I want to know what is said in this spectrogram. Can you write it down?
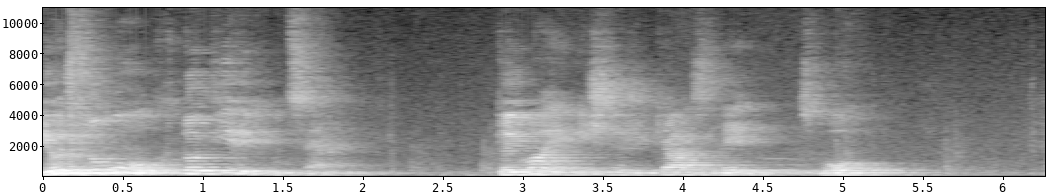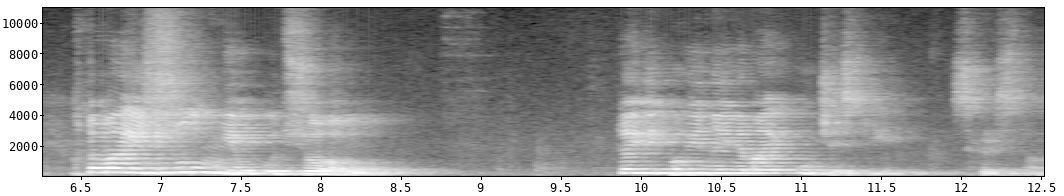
І ось тому, хто вірить у це, той має вічне життя з ним, з Богом. Хто має сумнів у цьому, той, відповідно, і не має участі з Христом.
